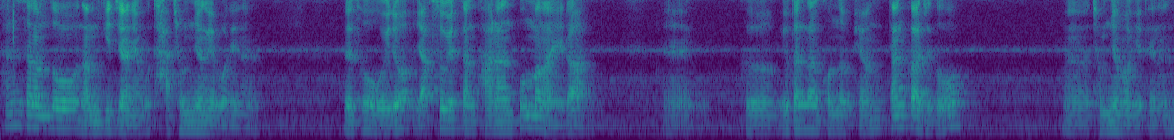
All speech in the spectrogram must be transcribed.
한 사람도 남기지 아니하고 다 점령해 버리는. 그래서 오히려 약속의 땅 가나안뿐만 아니라 그 요단강 건너편 땅까지도 어, 점령하게 되는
